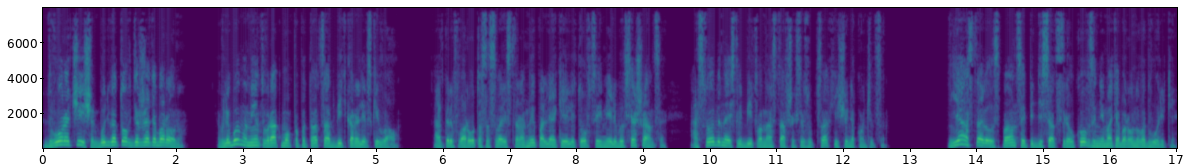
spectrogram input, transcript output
«Двор очищен, будь готов держать оборону». В любой момент враг мог попытаться отбить королевский вал. Открыв ворота со своей стороны, поляки и литовцы имели бы все шансы, особенно если битва на оставшихся зубцах еще не кончится. Я оставил испанца и пятьдесят стрелков занимать оборону во дворике.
